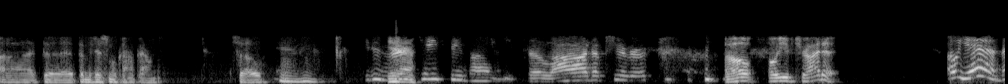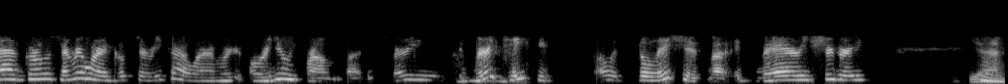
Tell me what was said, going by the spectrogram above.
uh, the the medicinal compounds. So mm-hmm. it is very tasty, but it's a lot of sugar. oh, oh, you've tried it. Oh yeah, that grows everywhere in Costa Rica, where I'm originally from. But it's very, it's very tasty. Oh, it's delicious, but it's very sugary. Yeah.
